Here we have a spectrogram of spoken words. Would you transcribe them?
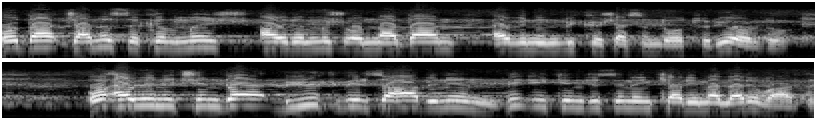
O da canı sıkılmış, ayrılmış onlardan evinin bir köşesinde oturuyordu. O evin içinde büyük bir sahabinin, bir ikincisinin kerimeleri vardı.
